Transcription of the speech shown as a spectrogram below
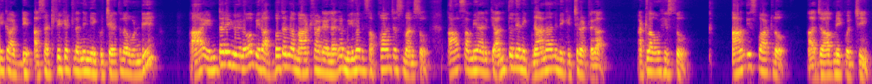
మీకు ఆ ఆ సర్టిఫికెట్లన్నీ మీకు చేతిలో ఉండి ఆ ఇంటర్వ్యూలో మీరు అద్భుతంగా మాట్లాడేలాగా మీలోని సబ్ కాన్షియస్ మనసు ఆ సమయానికి అంతులేని జ్ఞానాన్ని మీకు ఇచ్చినట్లుగా అట్లా ఊహిస్తూ ఆన్ ది స్పాట్లో ఆ జాబ్ మీకు వచ్చి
